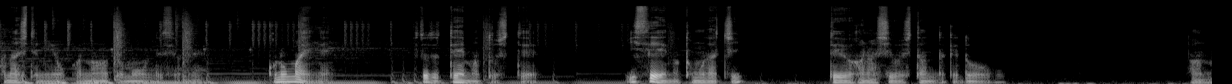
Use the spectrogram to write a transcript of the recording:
話してみようかなと思うんですよね。この前ね、一つテーマとして、異性の友達っていう話をしたんだけど、あの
